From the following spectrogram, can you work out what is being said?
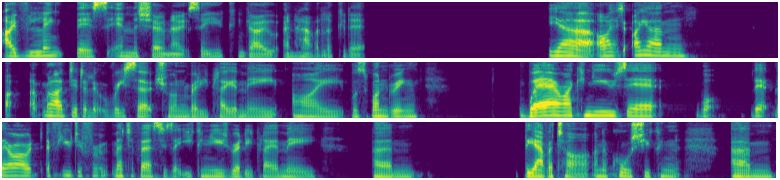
I've linked this in the show notes so you can go and have a look at it. Yeah, I, I um, I- when I did a little research on Ready Player Me, I was wondering where I can use it. What there, there are a few different metaverses that you can use Ready Player Me, um, the avatar, and of course you can um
